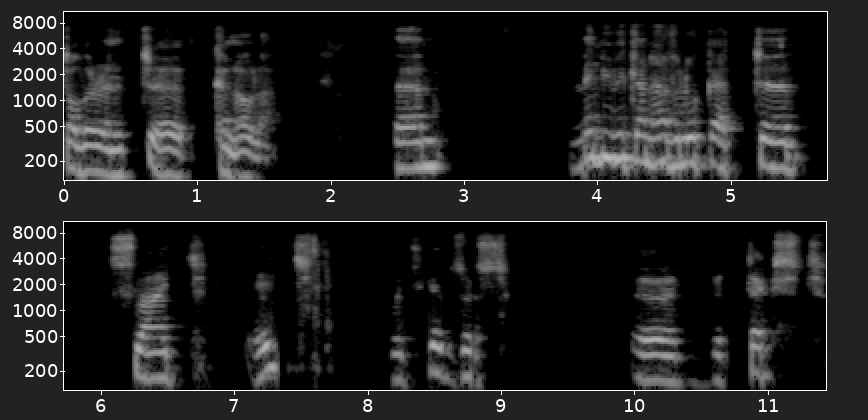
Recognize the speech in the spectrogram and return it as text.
tolerant uh, canola. Um, maybe we can have a look at slide eight, which gives us uh, the text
